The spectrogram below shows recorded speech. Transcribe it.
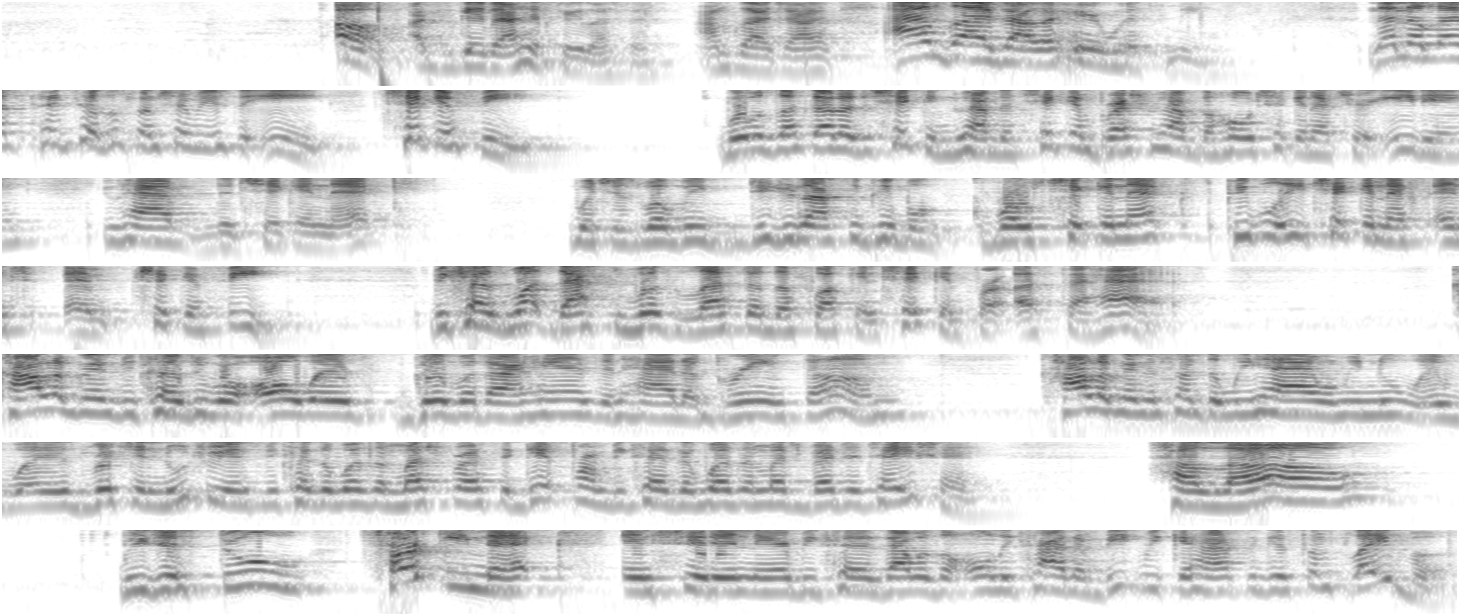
Oh, I just gave y'all a history lesson. I'm glad y'all. I'm glad y'all are here with me. Nonetheless, pigtails are some shit we used to eat. Chicken feet. What was left out of the chicken? You have the chicken breast, you have the whole chicken that you're eating, you have the chicken neck, which is what we did you not see people roast chicken necks? People eat chicken necks and, and chicken feet. Because what that's what's left of the fucking chicken for us to have. Collard greens, because we were always good with our hands and had a green thumb. Collard greens is something we had when we knew it was rich in nutrients because it wasn't much for us to get from because it wasn't much vegetation. Hello? We just threw turkey necks and shit in there because that was the only kind of meat we could have to give some flavor.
